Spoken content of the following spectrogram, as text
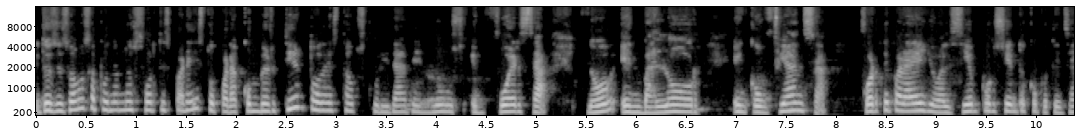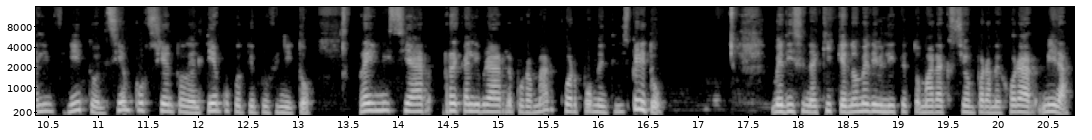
Entonces, vamos a ponernos fuertes para esto, para convertir toda esta oscuridad en luz, en fuerza, ¿no? En valor, en confianza fuerte para ello al 100% con potencial infinito, el 100% del tiempo con tiempo infinito. Reiniciar, recalibrar, reprogramar cuerpo, mente y espíritu. Me dicen aquí que no me debilite tomar acción para mejorar. Mira,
